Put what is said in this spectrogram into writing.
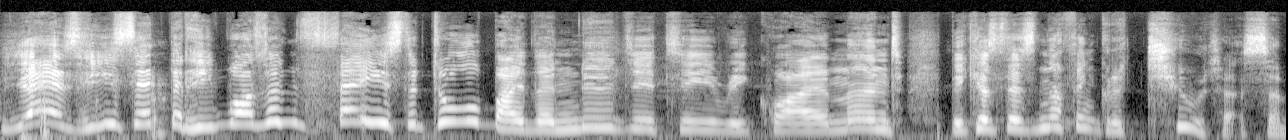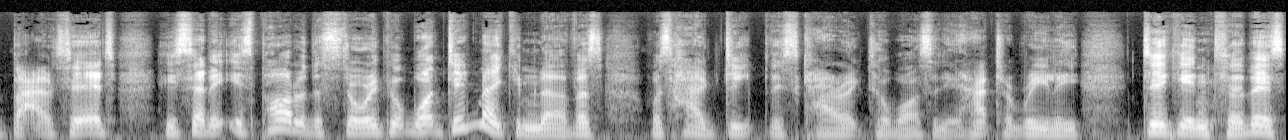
Yes, he said that he wasn't phased at all by the nudity requirement because there's nothing gratuitous about it. He said it is part of the story, but what did make him nervous was how deep this character was, and he had to really dig into this.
